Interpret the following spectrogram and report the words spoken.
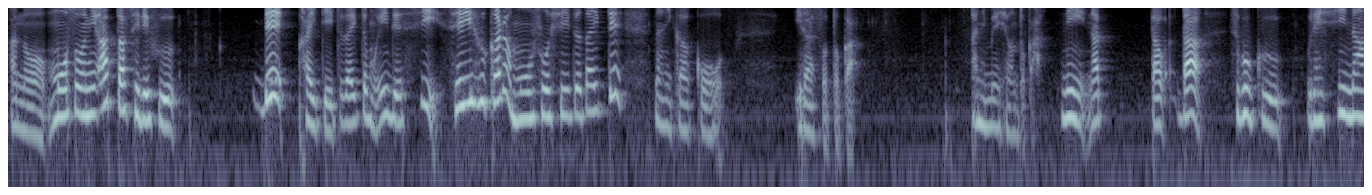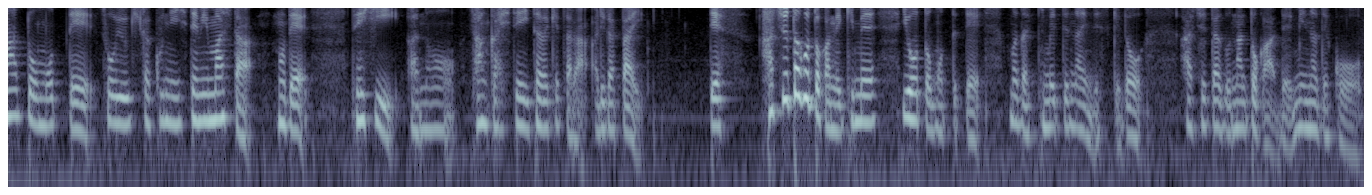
あの、妄想に合ったセリフで書いていただいてもいいですし、セリフから妄想していただいて、何かこう、イラストとか、アニメーションとかになったら、すごく嬉しいなと思って、そういう企画にしてみましたので、ぜひ、あの、参加していただけたらありがたいです。ハッシュタグとかね、決めようと思ってて、まだ決めてないんですけど、ハッシュタグなんとかでみんなでこ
